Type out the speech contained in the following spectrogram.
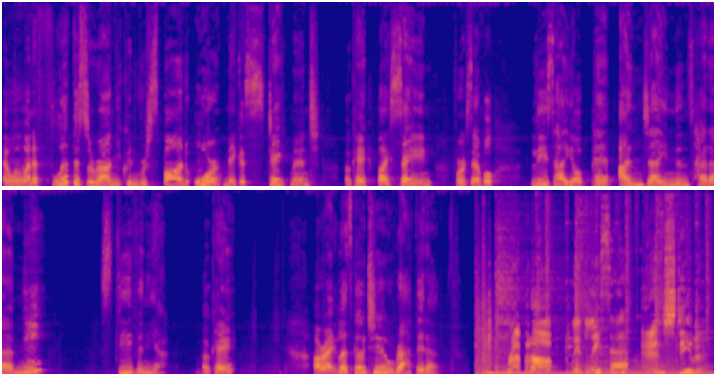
and we want to flip this around. You can respond or make a statement, okay, by saying, for example, 리사 옆에 앉아 있는 사람이 스티븐이야. Okay? All right, let's go to wrap it up. Wrap it up With Lisa. and Steven.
